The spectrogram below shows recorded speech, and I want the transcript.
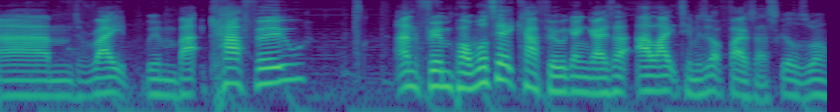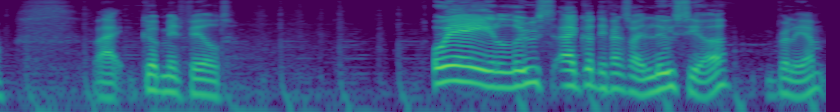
And right wing back, Cafu and Frimpong. We'll take Cafu again, guys. I, I liked him. He's got five-star skills as well. Right, good midfield. Oi, Luce, uh, good defense, sorry. Lucio, brilliant.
